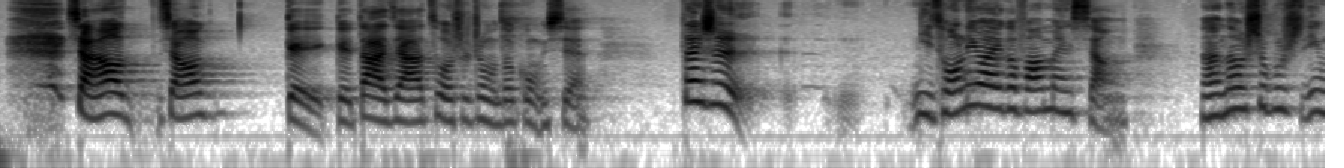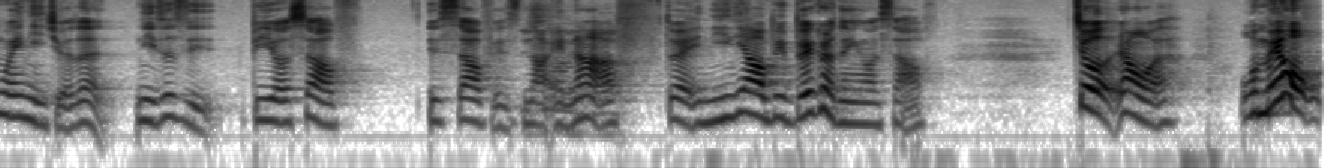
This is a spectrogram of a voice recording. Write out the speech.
想要想要给给大家做出这么多贡献。但是你从另外一个方面想，难道是不是因为你觉得你自己 be yourself itself is not enough？对你一定要 be bigger than yourself，就让我我没有，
